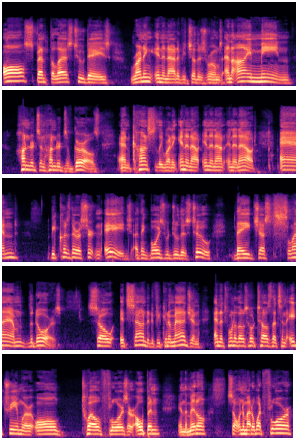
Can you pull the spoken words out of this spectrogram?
all spent the last two days running in and out of each other's rooms, and I mean hundreds and hundreds of girls, and constantly running in and out, in and out, in and out, and because they're a certain age, I think boys would do this too. They just slammed the doors so it sounded, if you can imagine, and it's one of those hotels that's an atrium where all 12 floors are open in the middle. So no matter what floor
